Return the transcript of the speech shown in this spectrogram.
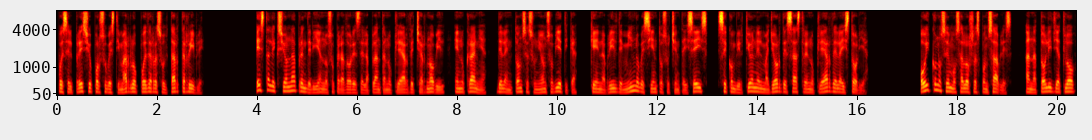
pues el precio por subestimarlo puede resultar terrible. Esta lección la aprenderían los operadores de la planta nuclear de Chernóbil, en Ucrania, de la entonces Unión Soviética, que en abril de 1986 se convirtió en el mayor desastre nuclear de la historia. Hoy conocemos a los responsables, Anatoly Dyatlov,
